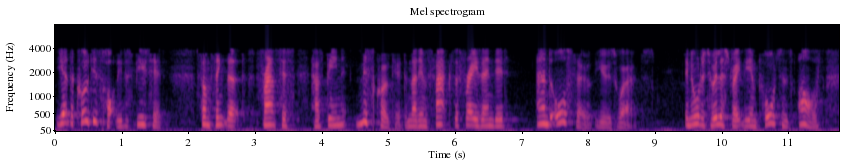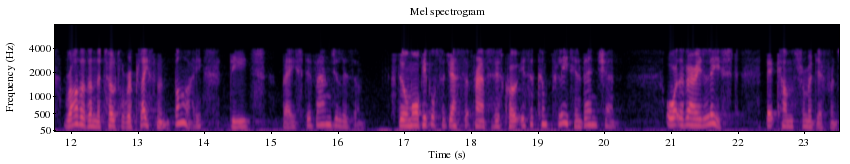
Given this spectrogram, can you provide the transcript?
Yet the quote is hotly disputed. Some think that Francis has been misquoted and that in fact the phrase ended and also use words in order to illustrate the importance of, rather than the total replacement by, deeds based evangelism. Still more people suggest that Francis's quote is a complete invention, or at the very least, it comes from a different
